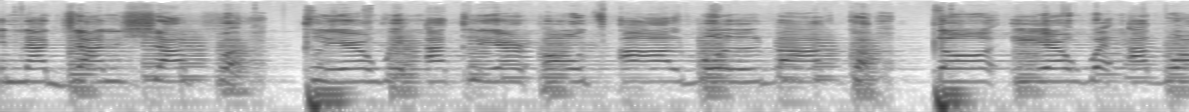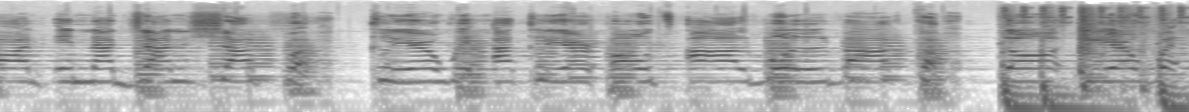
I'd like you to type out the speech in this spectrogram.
In a John shop. Clear we a clear out all bull back. Don't hear we a go on in a John shop. Clear we a clear out all bull back. Don't hear we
